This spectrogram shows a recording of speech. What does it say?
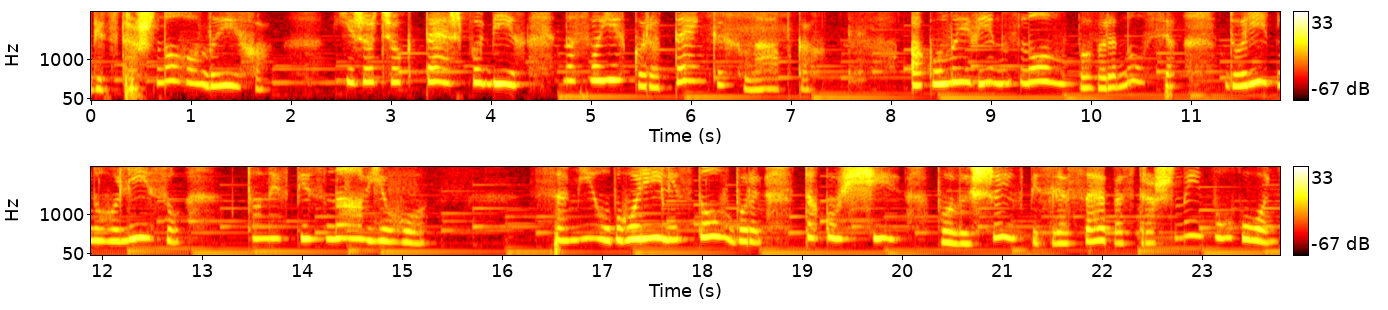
від страшного лиха. Їжачок теж побіг на своїх коротеньких лапках. А коли він знову повернувся до рідного лісу, то не впізнав його. Самі обгорілі стовбури та кущі полишив після себе страшний вогонь.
